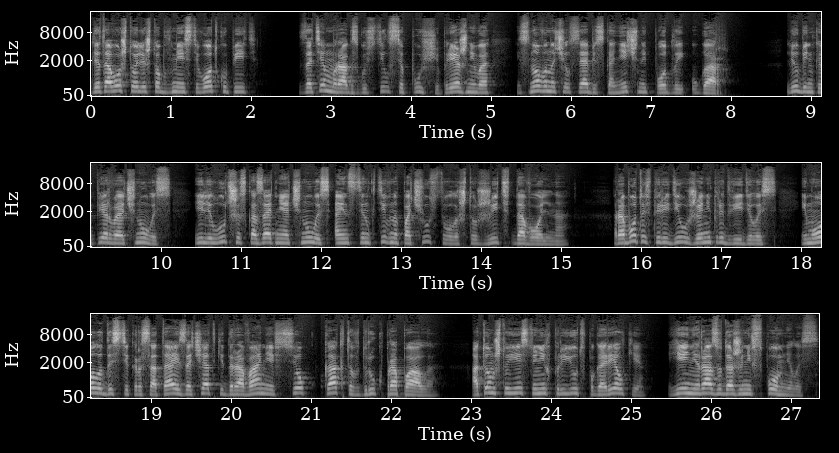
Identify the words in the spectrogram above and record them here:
Для того, что ли, чтобы вместе водку пить? Затем мрак сгустился пуще прежнего, и снова начался бесконечный подлый угар. Любенька первая очнулась, или лучше сказать не очнулась, а инстинктивно почувствовала, что жить довольна. Работы впереди уже не предвиделось, и молодость, и красота, и зачатки дарования все как-то вдруг пропало. О том, что есть у них приют в Погорелке, ей ни разу даже не вспомнилось.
